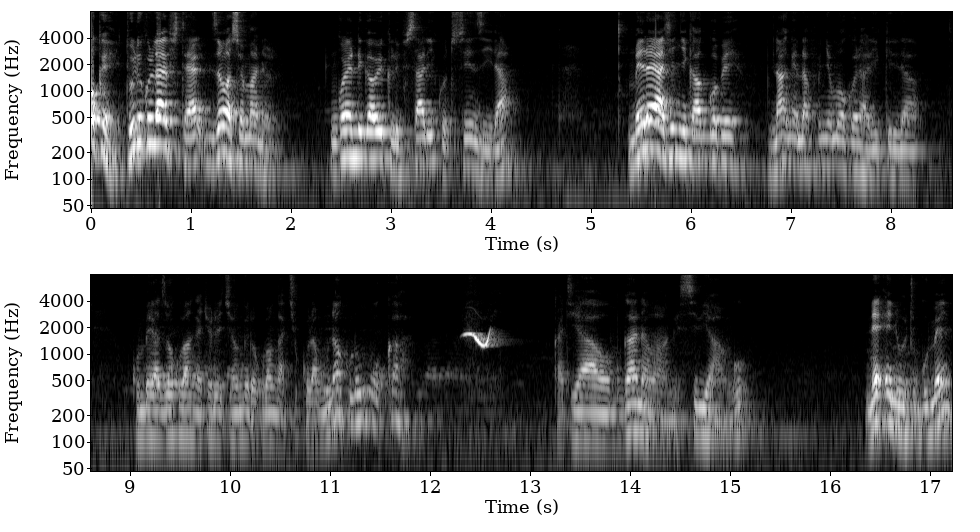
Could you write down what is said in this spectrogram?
ok tuli ku lifestyle nze wase manuel. Nkola endiga weclip sali kwe tusinziira. Mbeera yakinyika gobe nange nafunyemu okweraliikirira ku mbeera z'okuba nga ekyoto ekyongera okuba nga kikula munaku lumwokka kati awo muganda wange si byangu. Ne anyway tugume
